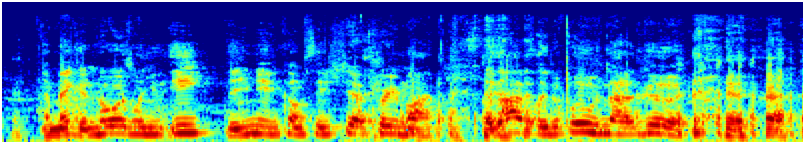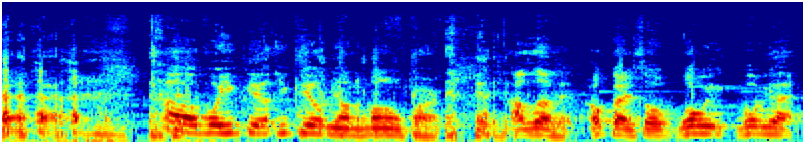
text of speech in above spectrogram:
and making noise when you eat, then you need to come see Chef Tremont because obviously the food's not good. oh boy, you killed you killed me on the moan part. I love it. Okay, so what we what we got?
